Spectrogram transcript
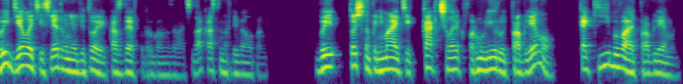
вы делаете исследование аудитории, CastDev по-другому называется, да, Customer Development. Вы точно понимаете, как человек формулирует проблему, какие бывают проблемы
